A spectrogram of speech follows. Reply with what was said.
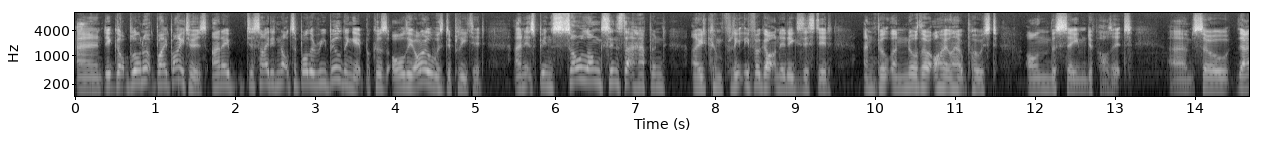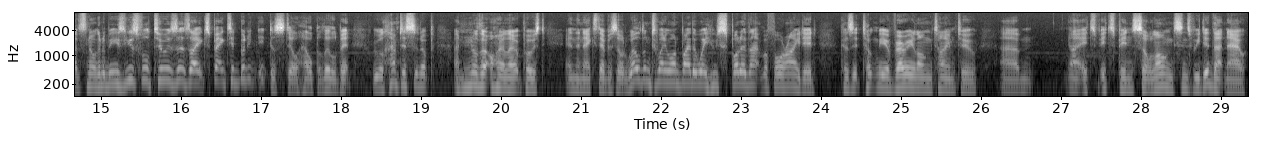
And it got blown up by biters, and I decided not to bother rebuilding it because all the oil was depleted. And it's been so long since that happened, I'd completely forgotten it existed and built another oil outpost on the same deposit. Um, so that's not going to be as useful to us as I expected, but it, it, does still help a little bit. We will have to set up another oil outpost in the next episode. Well done 21, by the way, who spotted that before I did, because it took me a very long time to. Um, uh, it's It's been so long since we did that now.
